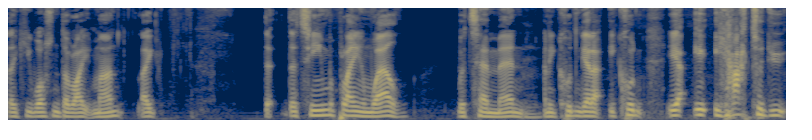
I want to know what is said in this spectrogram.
like he wasn't the right man. Like the the team were playing well with ten men, mm. and he couldn't get. He couldn't. He, he, he had to do.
